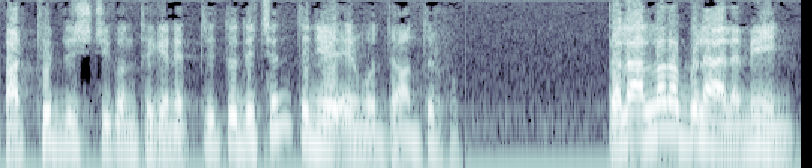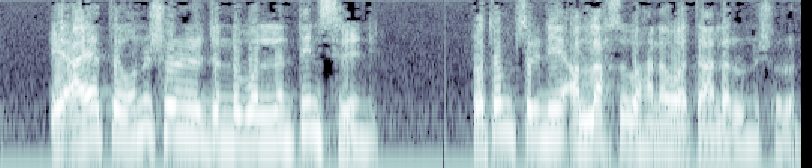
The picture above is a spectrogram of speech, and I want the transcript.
পার্থিব দৃষ্টিকোণ থেকে নেতৃত্ব দিচ্ছেন, তিনিও এর মধ্যে অন্তর্ভুক্ত। তাহলে আল্লাহ রাবুল্লাহ আলমিন এই আয়াতে অনুসরণের জন্য বললেন তিন শ্রেণি। প্রথম শ্রেণি আল্লাহ সুবাহ অনুসরণ।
